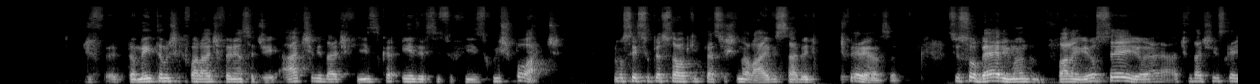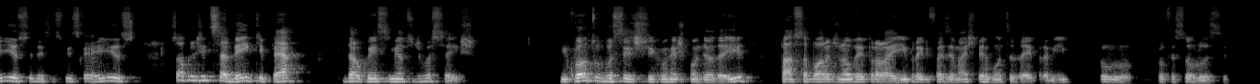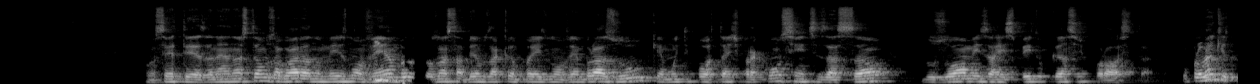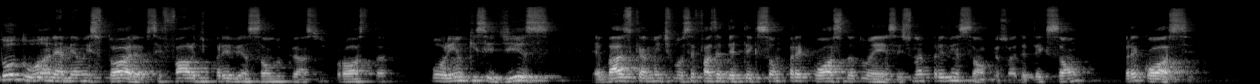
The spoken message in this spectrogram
Também temos que falar a diferença de atividade física, exercício físico e esporte. Não sei se o pessoal que está assistindo a live sabe a diferença. Se souberem, mandam, falem, eu sei, atividade física é isso, exercício físico é isso, só para a gente saber em que pé dá o conhecimento de vocês. Enquanto vocês ficam respondendo aí, passo a bola de novo aí para o Laim para ele fazer mais perguntas aí para mim, para o professor Lúcio. Com certeza, né? Nós estamos agora no mês de novembro, nós sabemos a campanha de Novembro Azul, que é muito importante para a conscientização dos homens a respeito do câncer de próstata. O problema é que todo ano é a mesma história, se fala de prevenção do câncer de próstata, porém o que se diz é basicamente você fazer a detecção precoce da doença. Isso não é prevenção, pessoal, é detecção precoce.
